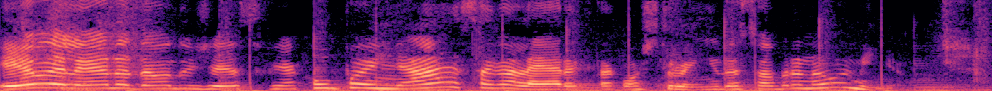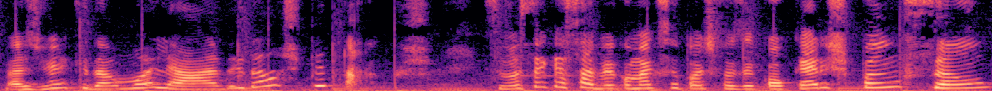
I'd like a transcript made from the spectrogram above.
eu, Helena, dando do gesso, vim acompanhar essa galera que está construindo. Essa obra não é minha. Mas vim aqui dar uma olhada e dar uns pitacos. Se você quer saber como é que você pode fazer qualquer expansão,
